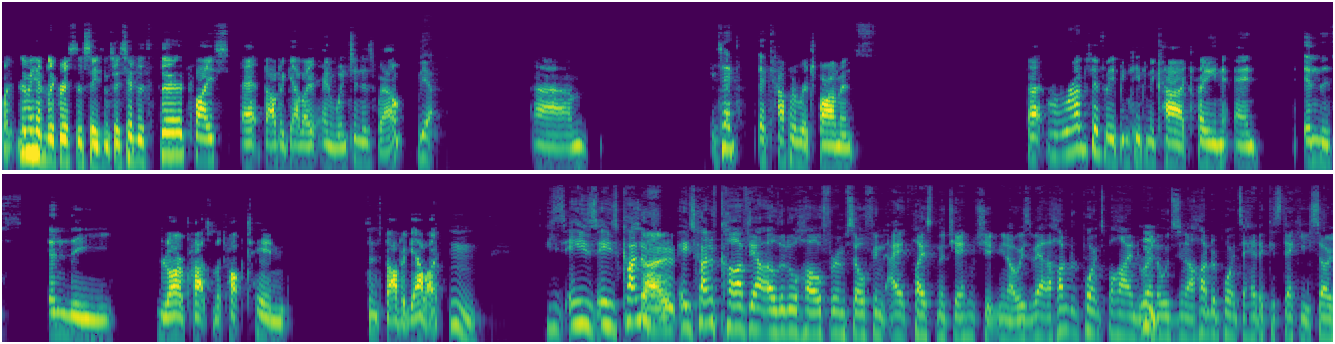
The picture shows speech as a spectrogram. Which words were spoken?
let me have the rest of the season. So he's had the third place at Barbagallo and Winton as well. Yeah. Um, he's had a couple of retirements, but relatively been keeping the car clean and in this in the lower parts of the top ten since Barbagallo. Hmm. He's he's he's kind so, of he's kind of carved out a little hole for himself in eighth place in the championship. You know, he's about hundred points behind hmm. Reynolds and hundred points ahead of Kostecki. So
